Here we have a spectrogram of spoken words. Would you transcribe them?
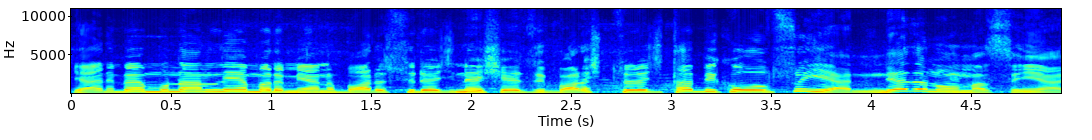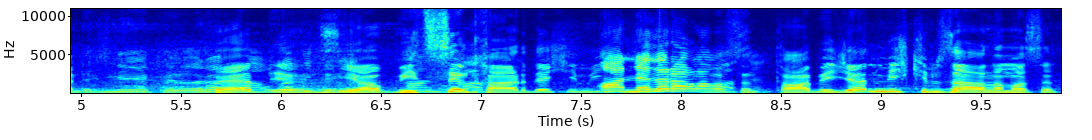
Yani ben bunu anlayamıyorum yani barış sürecine şey barış süreci tabii ki olsun yani neden olmasın yani? Ne yapıyorlar? Hep, bitsin. Ya bitsin kardeşim. Anneler ağlamasın. ağlamasın. Tabii canım hiç kimse ağlamasın.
